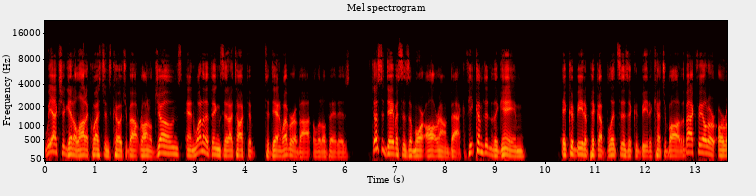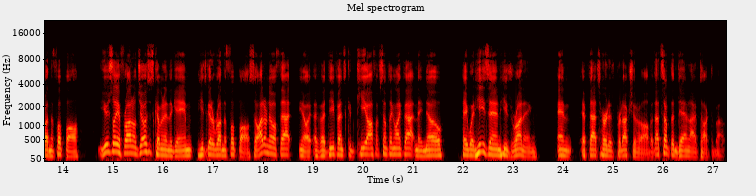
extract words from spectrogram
We actually get a lot of questions, Coach, about Ronald Jones, and one of the things that I talked to, to Dan Weber about a little bit is Justin Davis is a more all-around back. If he comes into the game it could be to pick up blitzes. It could be to catch a ball out of the backfield or, or run the football. Usually if Ronald Jones is coming in the game, he's going to run the football. So I don't know if that, you know, if a defense can key off of something like that and they know, hey, when he's in, he's running and if that's hurt his production at all. But that's something Dan and I have talked about.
